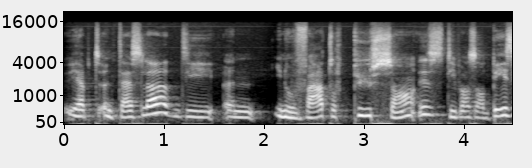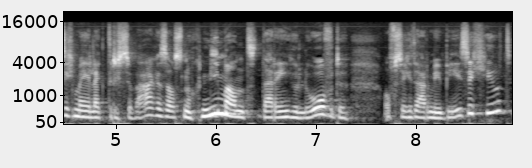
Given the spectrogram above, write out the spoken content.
Je hebt een Tesla die een innovator puur sang is. Die was al bezig met elektrische wagens als nog niemand daarin geloofde of zich daarmee bezig hield.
